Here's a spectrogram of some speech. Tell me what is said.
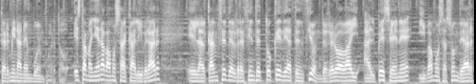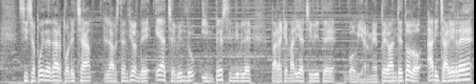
terminan en buen puerto. Esta mañana vamos a calibrar el alcance del reciente toque de atención de Gero Abay al PSN y vamos a sondear si se puede dar por hecha la abstención de EH Bildu imprescindible para que María Chivite gobierne. Pero ante todo, Ari Aguirre,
